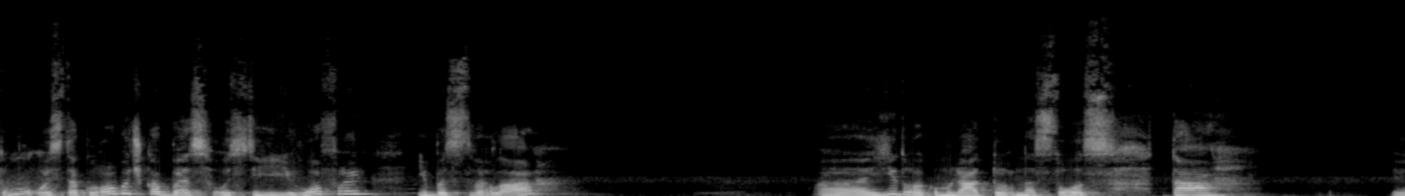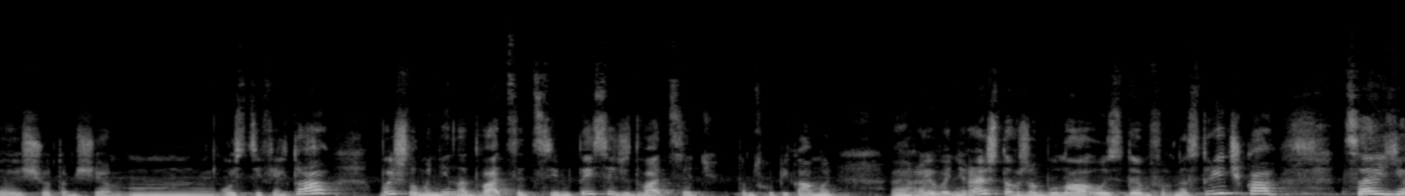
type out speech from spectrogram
Тому ось ця коробочка без ось цієї гофри і без сверла. Гідроакумулятор, насос та е, що там ще? Ось ці фільтра вийшло мені на 27 тисяч 20 там, з копійками гривень. Решта вже була ось демпферна стрічка. Цей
